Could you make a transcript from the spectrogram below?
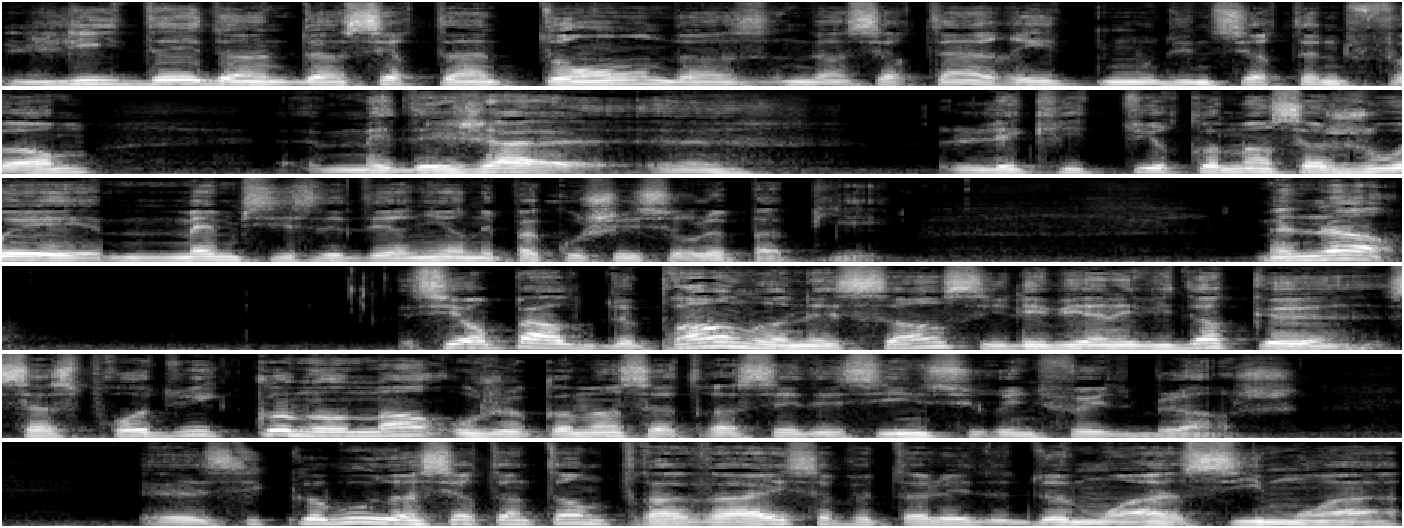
l'idée d'un certain ton, d'un certain rythme ou d'une certaine forme, mais déjà, euh, l'écriture commence à jouer, même si cette dernière n'est pas couchée sur le papier. Maintenant, si on parle de prendre naissance, il est bien évident que ça se produit qu'au moment où je commence à tracer des signes sur une feuille blanche. Euh, c'est qu'au bout d'un certain temps de travail, ça peut aller de deux mois à six mois,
